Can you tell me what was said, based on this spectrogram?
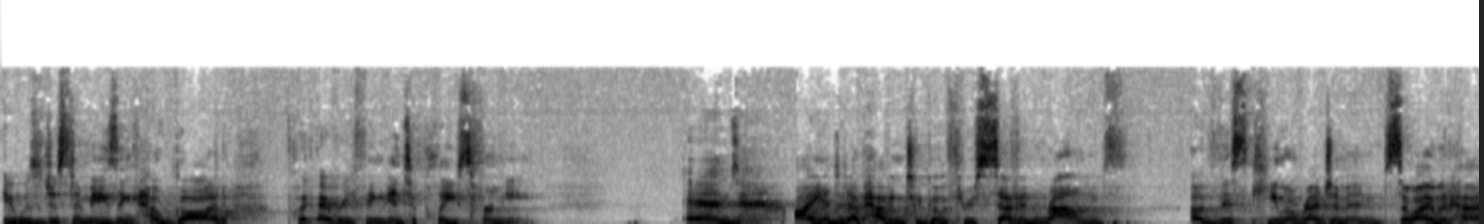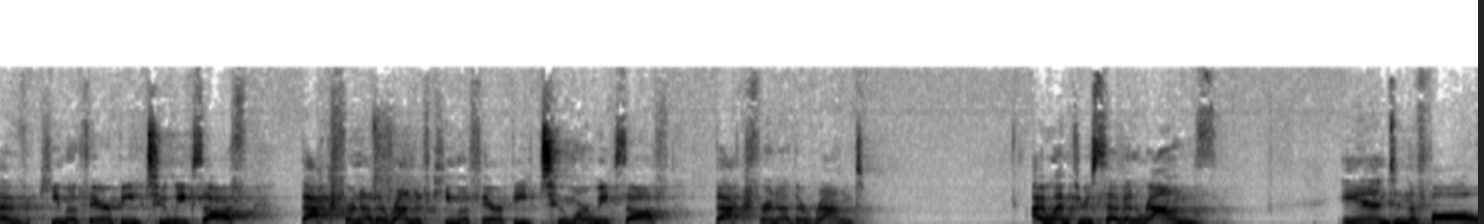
It was just amazing how God put everything into place for me. And I ended up having to go through seven rounds of this chemo regimen. So I would have chemotherapy, two weeks off, back for another round of chemotherapy, two more weeks off, back for another round. I went through seven rounds. And in the fall,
